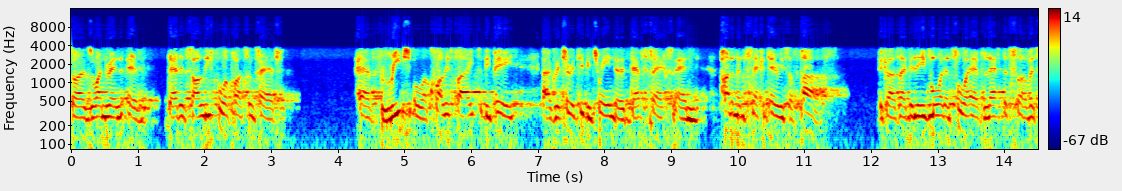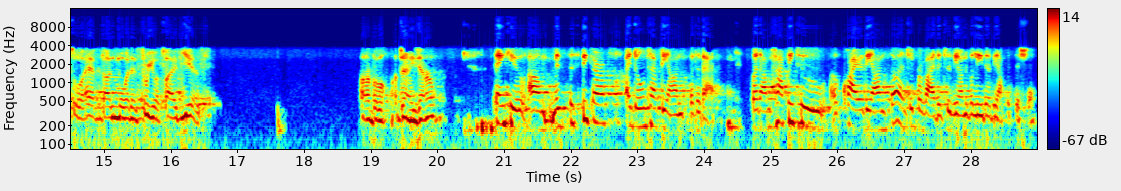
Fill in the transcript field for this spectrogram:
So I was wondering if that is only four persons have have reached or are qualified to be paid uh, gratuity between the DepSex and Parliament Secretaries of PAS, because I believe more than four have left the service or have done more than three or five years. Honorable Attorney General. Thank you. Um, Mr. Speaker, I don't have the answer to that, but I'm happy to acquire the answer and to provide it to the Honorable Leader of the Opposition.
